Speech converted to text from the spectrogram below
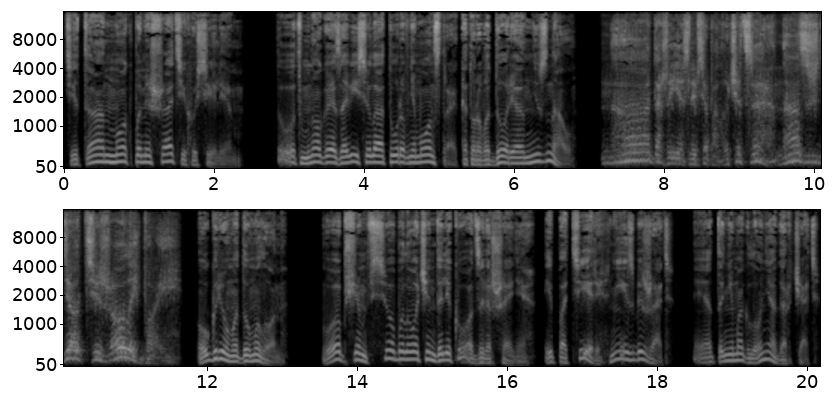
Титан мог помешать их усилиям. Тут многое зависело от уровня монстра, которого Дориан не знал. «Но даже если все получится, нас ждет тяжелый бой», — угрюмо думал он. В общем, все было очень далеко от завершения, и потерь не избежать. Это не могло не огорчать.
